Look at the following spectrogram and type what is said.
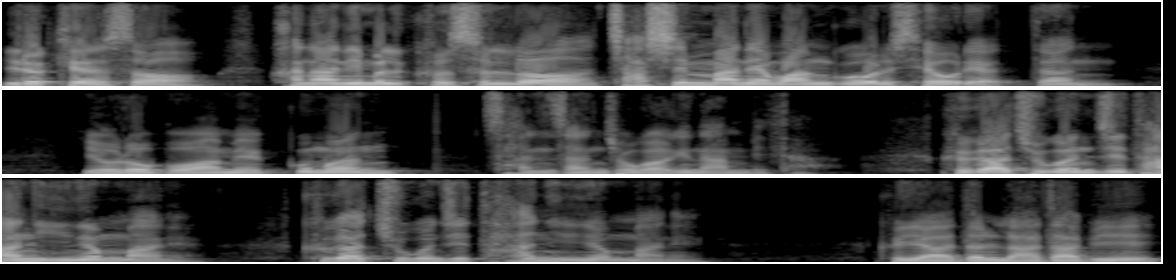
이렇게 해서 하나님을 거슬러 자신만의 왕국을 세우려 했던 여로보암의 꿈은 산산조각이 납니다. 그가 죽은 지 단 2년 만에 그가 죽은 지 단 2년 만에 그의 아들 나답이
